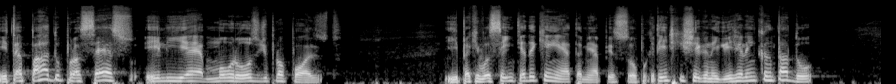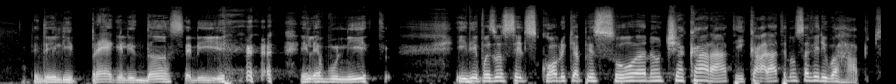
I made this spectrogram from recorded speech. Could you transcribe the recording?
Então, é parte do processo, ele é moroso de propósito. E para que você entenda quem é também a pessoa. Porque tem gente que chega na igreja, ele é encantador. Entendeu? Ele prega, ele dança, ele, ele é bonito. E depois você descobre que a pessoa não tinha caráter. E caráter não se averigua rápido.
